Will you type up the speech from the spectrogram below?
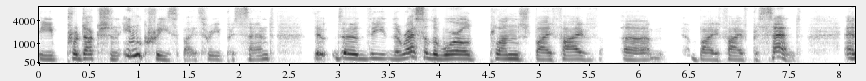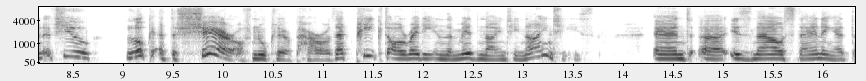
the production increased by three percent, the, the the the rest of the world plunged by five um, by five percent. And if you look at the share of nuclear power that peaked already in the mid 1990s and uh, is now standing at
